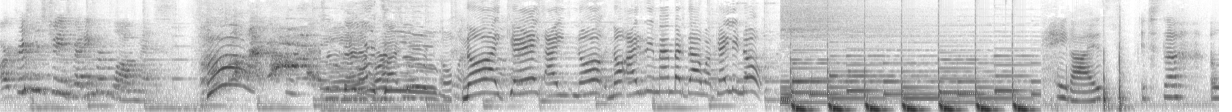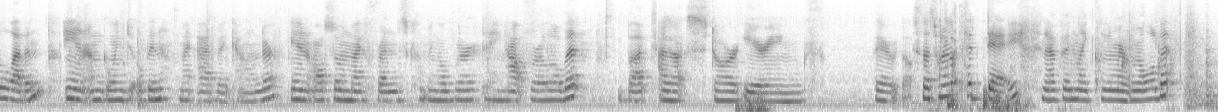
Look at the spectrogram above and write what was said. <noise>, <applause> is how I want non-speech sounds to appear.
Our Christmas tree is ready for Vlogmas. Oh no, I can't. I no, no. I remember that one. Kaylee, no. Hey guys, it's the 11th and I'm going to open my advent calendar and also my friends coming over to hang out for a little bit but I got star earrings there we go. So that's what I got today and I've been like cleaning my room a little bit.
